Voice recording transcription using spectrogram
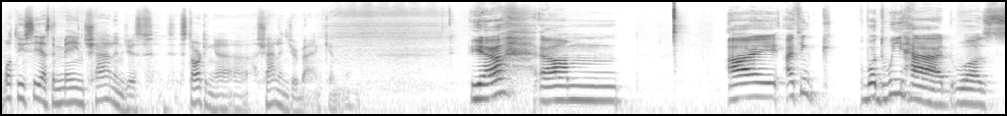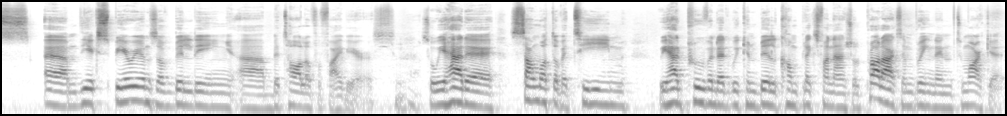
what do you see as the main challenges starting a, a challenger bank? And Yeah, um, I I think what we had was um, the experience of building uh, Betalo for five years. Mm. So we had a somewhat of a team. We had proven that we can build complex financial products and bring them to market.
